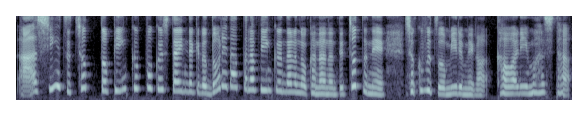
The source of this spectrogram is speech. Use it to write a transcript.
あーシーツちょっとピンクっぽくしたいんだけどどれだったらピンクになるのかななんてちょっとね植物を見る目が変わりました。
